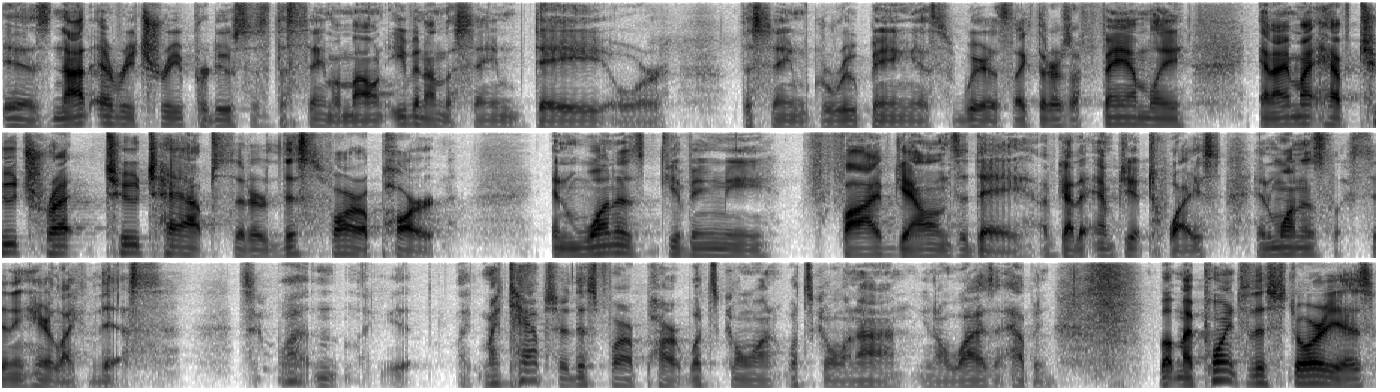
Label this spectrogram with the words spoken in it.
is not every tree produces the same amount, even on the same day or the same grouping. It's weird. It's like there's a family, and I might have two, tra- two taps that are this far apart, and one is giving me five gallons a day. I've got to empty it twice, and one is like sitting here like this. It's like, what? Like, my taps are this far apart. What's going, what's going on? You know, why is it happening? But my point to this story is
